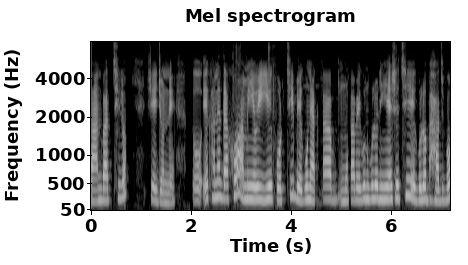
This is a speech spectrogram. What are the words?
গান বাজছিল সেই জন্যে তো এখানে দেখো আমি ওই ইয়ে করছি, বেগুন একটা মোটা বেগুনগুলো নিয়ে এসেছি, এগুলো ভাজবো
